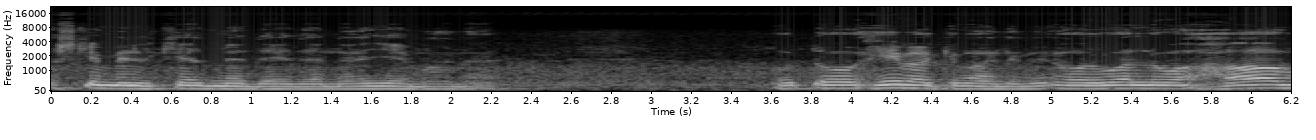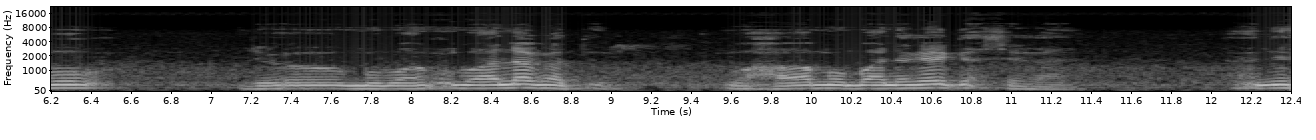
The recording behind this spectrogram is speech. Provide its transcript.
اس کی ملکیت میں دے دینا، یہ معنی ہے۔ وہ تو ہیبا کے معنی میں، اور والوہاب جو مبالغہ تو وہ مبالغہ کیسے گا ہاں جی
